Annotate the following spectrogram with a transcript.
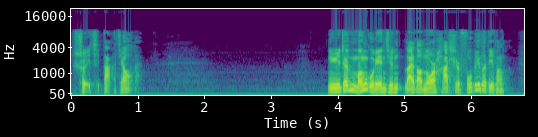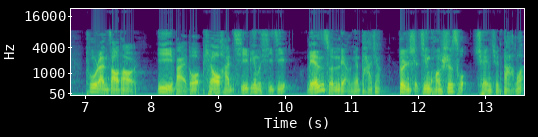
睡起大觉来。女真蒙古联军来到努尔哈赤伏兵的地方，突然遭到一百多剽悍骑兵的袭击，连损两员大将，顿时惊慌失措，全军大乱。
